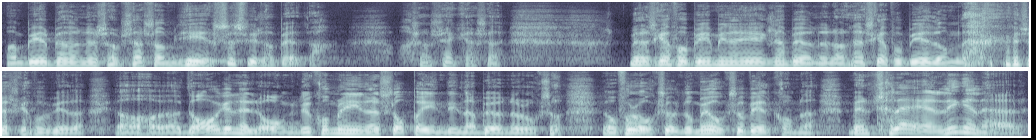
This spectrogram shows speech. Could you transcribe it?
Man ber böner som, som Jesus vill ha bedda. Och så tänker jag så här, men jag ska få be mina egna böner då? När ska jag få be dem? jag ska få be dem. Ja, dagen är lång, du kommer hinna stoppa in dina böner också. De, får också. de är också välkomna. Men träningen är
